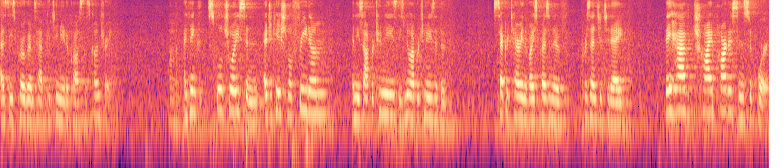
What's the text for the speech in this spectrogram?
as these programs have continued across this country. Uh, I think school choice and educational freedom and these opportunities, these new opportunities that the Secretary and the Vice President have presented today, they have tripartisan support,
